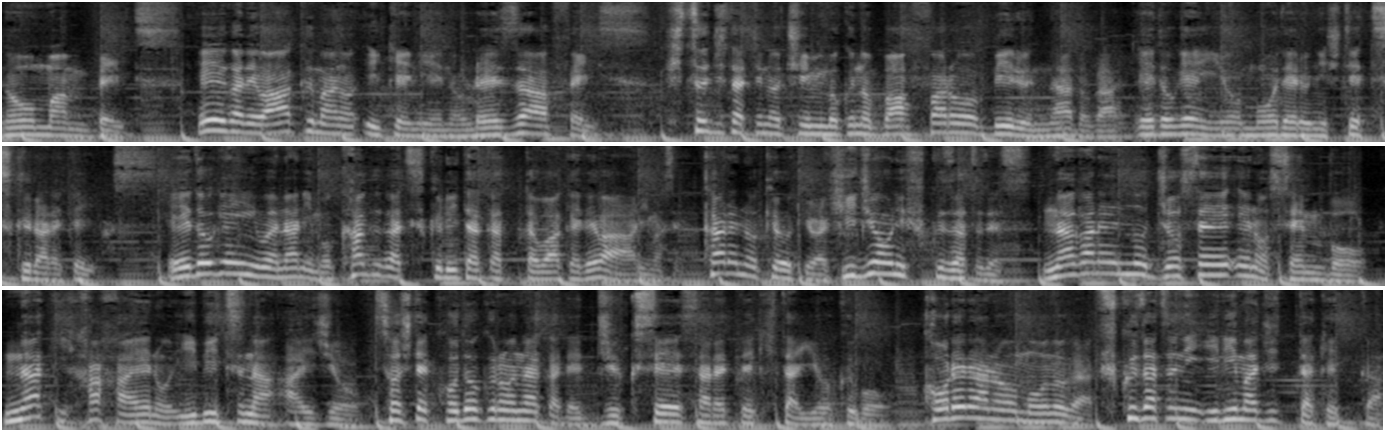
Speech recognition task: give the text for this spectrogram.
ノーマン・ベイツ。映画では悪魔の生贄のレザーフェイス。羊たちの沈黙のバッファロービルなどがエドゲインをモデルにして作られています。エドゲインは何も家具が作りたかったわけではありません。彼の狂気は非常に複雑です。長年の女性への羨望。亡き母への歪な愛情。そして孤独の中で熟成されてきた欲望。これらのものが複雑に入り混じった結果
